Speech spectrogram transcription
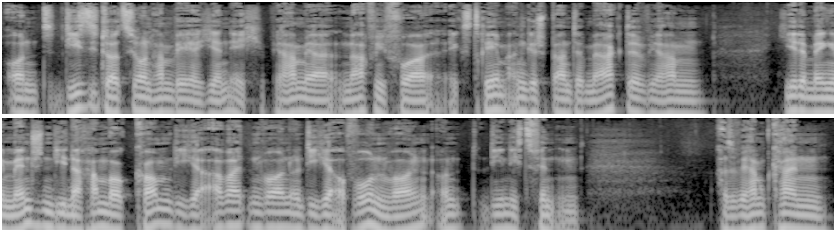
Und die Situation haben wir ja hier nicht. Wir haben ja nach wie vor extrem angespannte Märkte. Wir haben jede Menge Menschen, die nach Hamburg kommen, die hier arbeiten wollen und die hier auch wohnen wollen und die nichts finden. Also wir haben keinen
